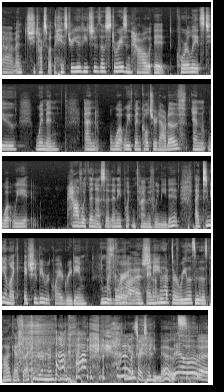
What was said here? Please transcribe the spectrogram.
um, and she talks about the history of each of those stories and how it correlates to women and what we've been cultured out of and what we have within us at any point in time if we need it. I, to me, I'm like it should be required reading. Oh my for gosh. any I'm going to have to re listen to this podcast so I can remember. I need to start taking notes. No.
